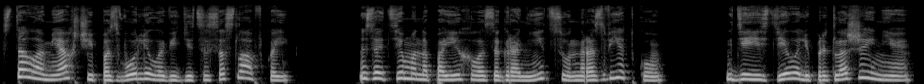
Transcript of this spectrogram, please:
стала мягче и позволила видеться со Славкой. Затем она поехала за границу на разведку, где ей сделали предложение.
